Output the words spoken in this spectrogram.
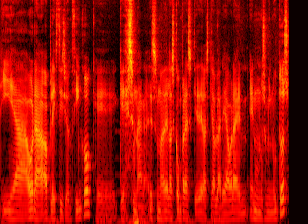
y ahora a PlayStation 5, que que, es, una, es una de las compras que, de las que hablaré ahora en, unos minutos.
